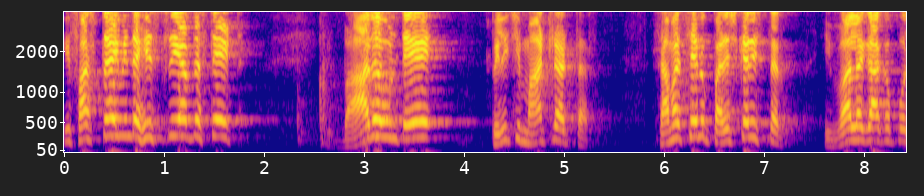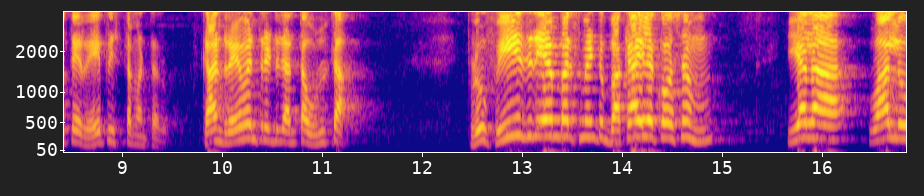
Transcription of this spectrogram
ఈ first time in the history of the state. బాధ ఉంటే పిలిచి మాట్లాడతారు. సమస్యను పరిష్కరిస్తారు. ఇవాళ కాకపోతే రేపిస్తామంటారు కానీ రేవంత్ రెడ్డిది అంతా ఉల్టా. ఇప్పుడు ఫీజు రియంబర్స్మెంట్ బకాయిల కోసం ఇవాళ వాళ్ళు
